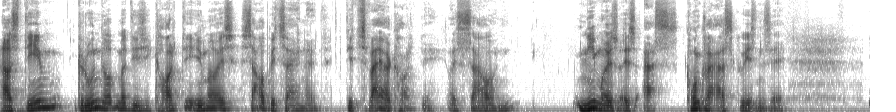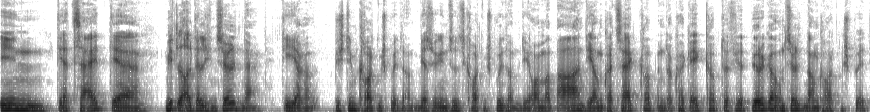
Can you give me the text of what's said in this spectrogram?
Aus dem Grund hat man diese Karte immer als Sau bezeichnet. Die Zweierkarte als Sau. Niemals als Ass. Kann kein Ass gewesen sein. In der Zeit der mittelalterlichen Söldner, die ja bestimmt Karten gespielt haben. Wer soll sonst Karten gespielt haben? Die armen Bauern, die haben keine Zeit gehabt und da kein Geld gehabt dafür. Bürger und Söldner haben Karten gespielt.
